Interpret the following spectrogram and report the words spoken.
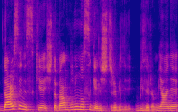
derseniz ki işte ben bunu nasıl geliştirebilirim? Yani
